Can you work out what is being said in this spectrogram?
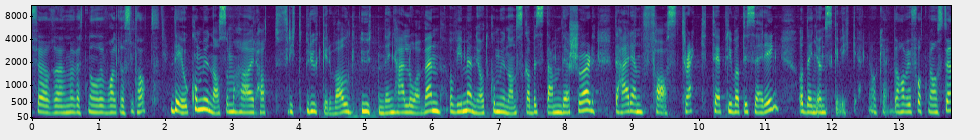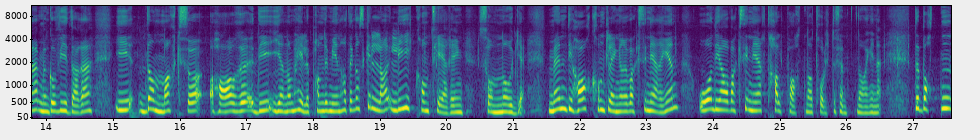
før eh, vi vet noe valgresultat? Det er jo kommuner som har hatt fritt brukervalg uten denne loven, og vi mener jo at kommunene skal bestemme det sjøl. Dette er en fast track til privatisering, og den ønsker vi ikke. Ok, Da har vi fått med oss det, men gå videre. I Danmark så har de gjennom hele pandemien hatt en ganske lik håndtering som Norge. Men de har kommet lenger i vaksineringen, og de har vaksinert halvparten av 12-15-åringene. Debatten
